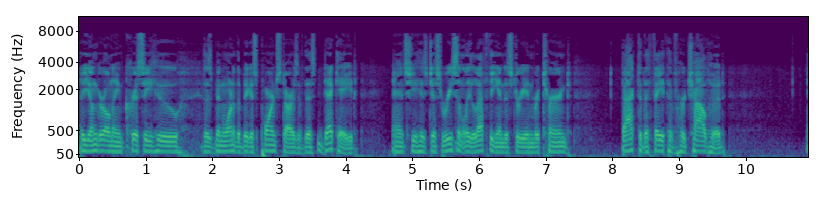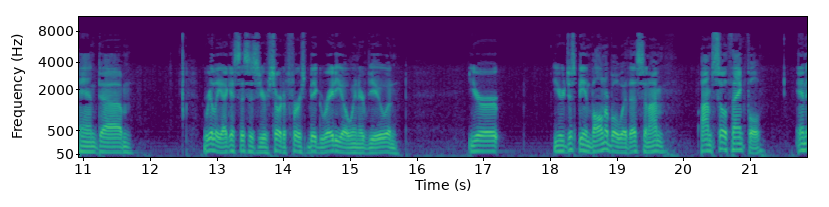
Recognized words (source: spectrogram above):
a young girl named Crissy who has been one of the biggest porn stars of this decade, and she has just recently left the industry and returned back to the faith of her childhood. And um, really, I guess this is your sort of first big radio interview, and you're you're just being vulnerable with us, and I'm I'm so thankful. And,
